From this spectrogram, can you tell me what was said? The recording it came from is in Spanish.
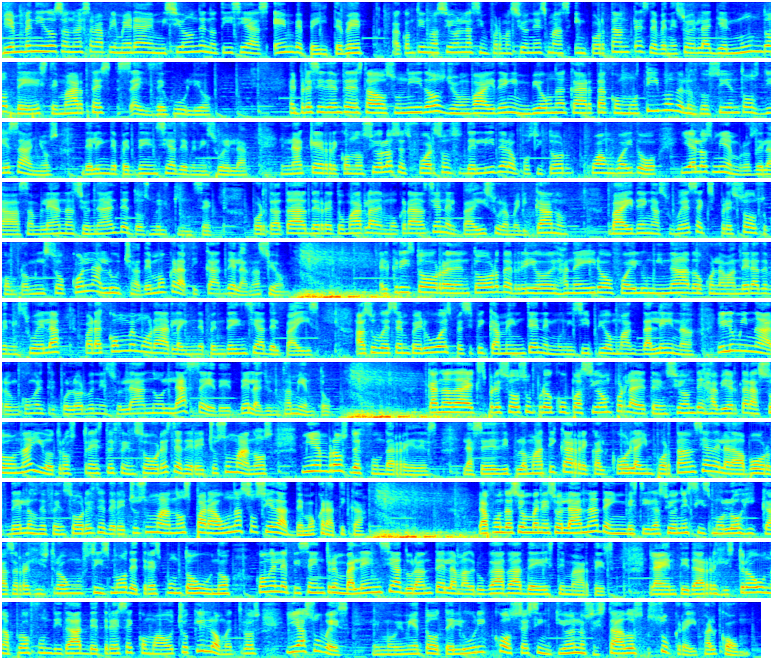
Bienvenidos a nuestra primera emisión de noticias en BPI TV. A continuación, las informaciones más importantes de Venezuela y el mundo de este martes 6 de julio. El presidente de Estados Unidos, John Biden, envió una carta con motivo de los 210 años de la independencia de Venezuela, en la que reconoció los esfuerzos del líder opositor Juan Guaidó y a los miembros de la Asamblea Nacional de 2015 por tratar de retomar la democracia en el país suramericano. Biden a su vez expresó su compromiso con la lucha democrática de la nación. El Cristo Redentor de Río de Janeiro fue iluminado con la bandera de Venezuela para conmemorar la independencia del país. A su vez en Perú, específicamente en el municipio Magdalena, iluminaron con el tricolor venezolano la sede del ayuntamiento. Canadá expresó su preocupación por la detención de Javier Tarazona y otros tres defensores de derechos humanos, miembros de Fundaredes. La sede diplomática recalcó la importancia de la labor de los defensores de derechos humanos para una sociedad democrática. La Fundación Venezolana de Investigaciones Sismológicas registró un sismo de 3.1 con el epicentro en Valencia durante la madrugada de este martes. La entidad registró una profundidad de 13,8 kilómetros y a su vez el movimiento telúrico se sintió en los estados Sucre y Falcón.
